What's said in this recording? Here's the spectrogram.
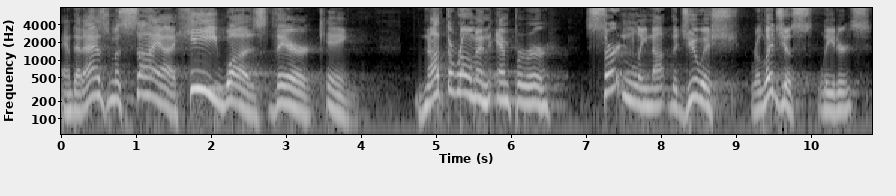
and that as Messiah, he was their king. Not the Roman emperor, certainly not the Jewish religious leaders,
